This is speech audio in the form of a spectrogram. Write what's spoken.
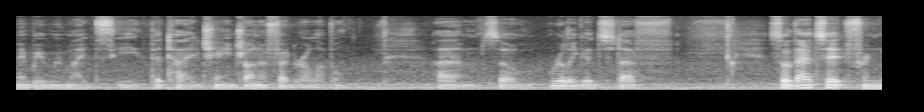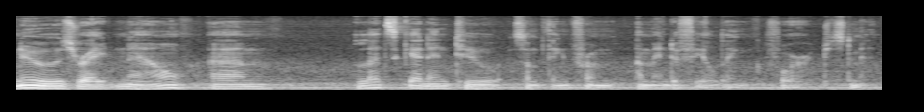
maybe we might see the tide change on a federal level. Um, so, really good stuff. So, that's it for news right now. Um, let's get into something from Amanda Fielding for just a minute.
